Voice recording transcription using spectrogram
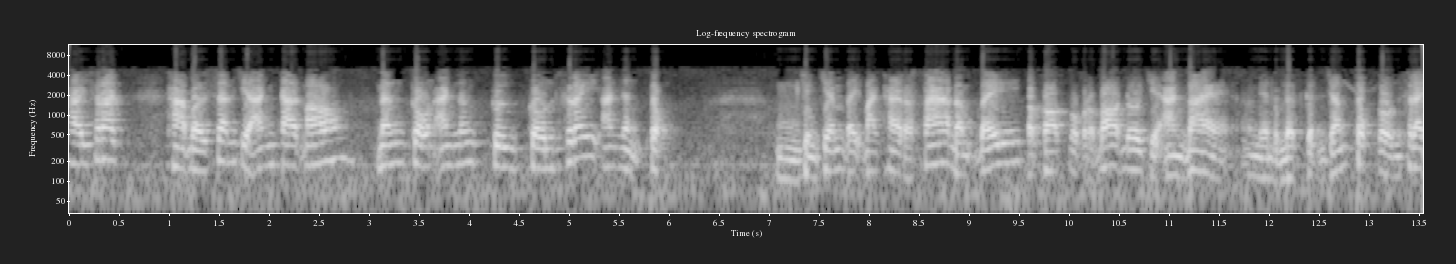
ឲ្យស្រេចថាបើសិនជាអញកើតមកនឹងកូនអញនឹងគឺកូនស្រីអញនឹងទុក ចិញ្ចឹមដីបាច់ថែរក្សាដើម្បីប្រកបមុខរបរដូចជាអញដែរមានកំណត់គិតអញ្ចឹងទុកកូនស្រី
